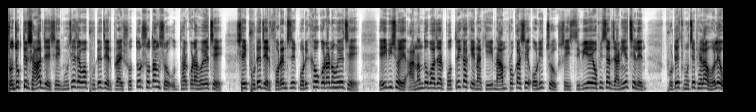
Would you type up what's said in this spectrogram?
প্রযুক্তির সাহায্যে সেই মুছে যাওয়া ফুটেজের প্রায় সত্তর শতাংশ উদ্ধার করা হয়েছে। সেই ফুটেজের ফরেন্সিক পরীক্ষাও করানো হয়েছে। এই বিষয়ে আনন্দবাজার পত্রিকাকে নাকি নাম প্রকাশে অনিচ্ছুক সেই সিবিআই অফিসার জানিয়েছিলেন, ফুটেজ মুছে ফেলা হলেও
